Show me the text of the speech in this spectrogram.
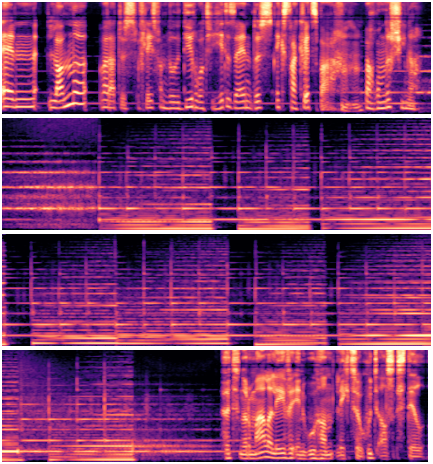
En landen waar dat dus vlees van wilde dieren wordt gegeten, zijn dus extra kwetsbaar. Waaronder China. Het normale leven in Wuhan ligt zo goed als stil.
